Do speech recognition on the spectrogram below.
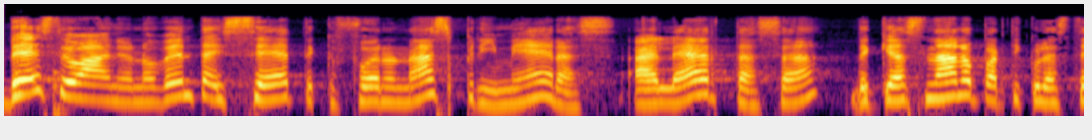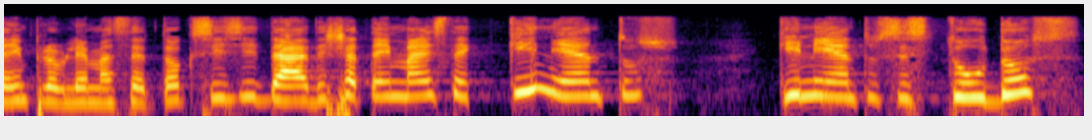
Desde o ano 97, que foram as primeiras alertas ¿eh? de que as nanopartículas têm problemas de toxicidade, já tem mais de 500, 500 estudos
